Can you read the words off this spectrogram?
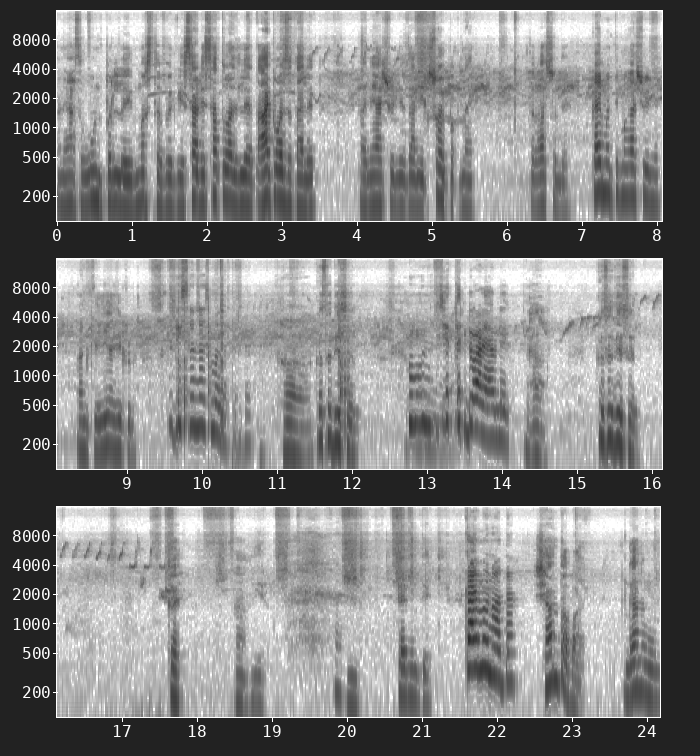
आणि असं ऊन पडलं आहे मस्तपैकी. साडेसात वाजलेत आठ वाजत आलेत. आणि अश्विनीचा आणि स्वयंपाक नाही. तर असू द्या काय म्हणते मग अश्विनी? आणखी ये इकडं. दिसेनाच मला तर काय. हां कसं दिसेल? डोळ्यावले हां कसं दिसेल? काय? हां ये. हं. काय म्हणते? काय म्हणू आता? शांत बाळ. गाणं म्हण.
